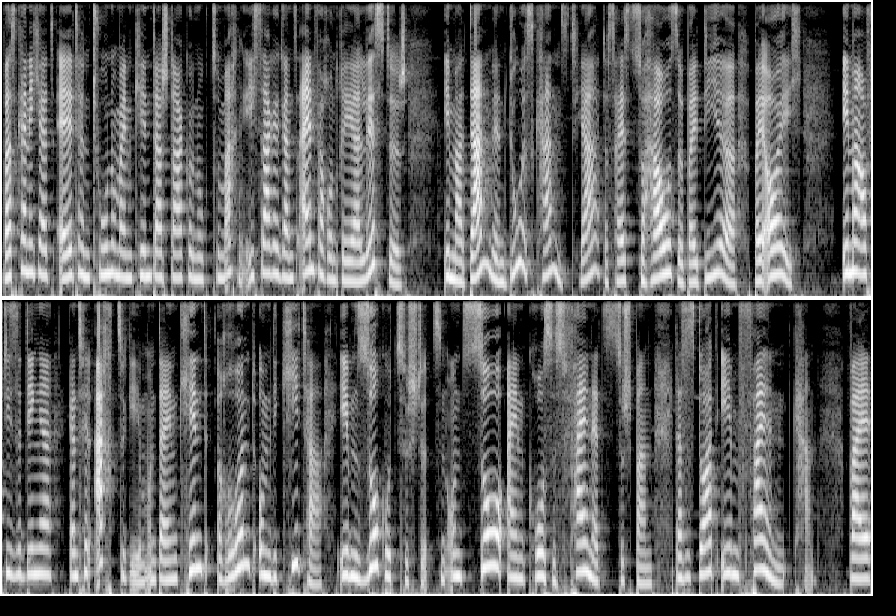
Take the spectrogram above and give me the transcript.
Was kann ich als Eltern tun, um mein Kind da stark genug zu machen? Ich sage ganz einfach und realistisch, immer dann, wenn du es kannst, ja, das heißt zu Hause, bei dir, bei euch, immer auf diese Dinge ganz viel Acht zu geben und dein Kind rund um die Kita eben so gut zu stützen und so ein großes Fallnetz zu spannen, dass es dort eben fallen kann. Weil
